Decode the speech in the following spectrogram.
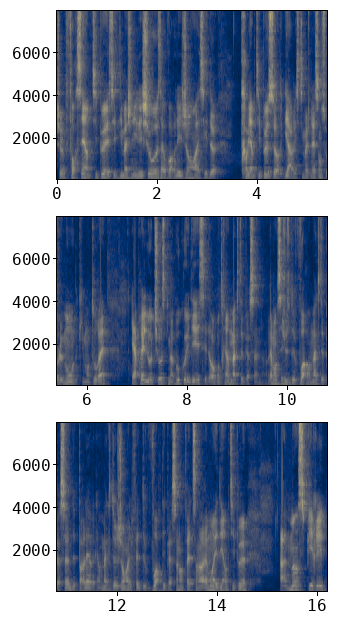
je me forçais un petit peu à essayer d'imaginer les choses, à voir les gens, à essayer de travailler un petit peu ce regard et cette imagination sur le monde qui m'entourait. Et après, l'autre chose qui m'a beaucoup aidé, c'est de rencontrer un max de personnes. Vraiment, c'est juste de voir un max de personnes, de parler avec un max de gens, et le fait de voir des personnes, en fait, ça m'a vraiment aidé un petit peu à m'inspirer de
